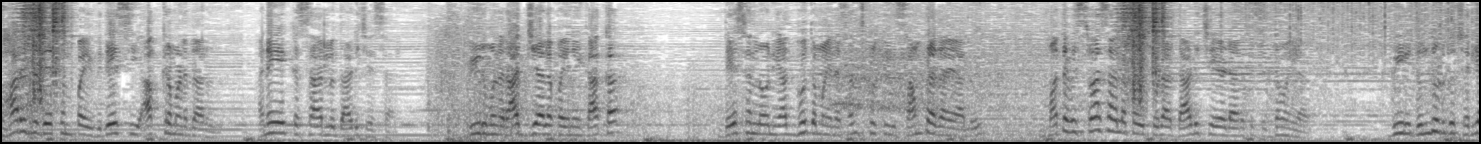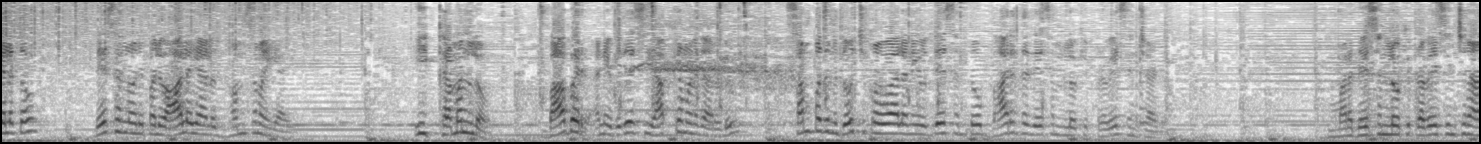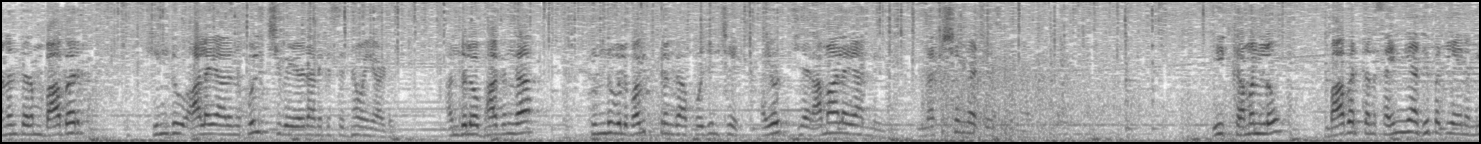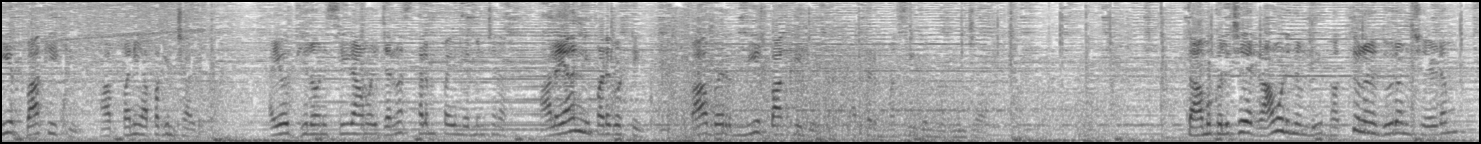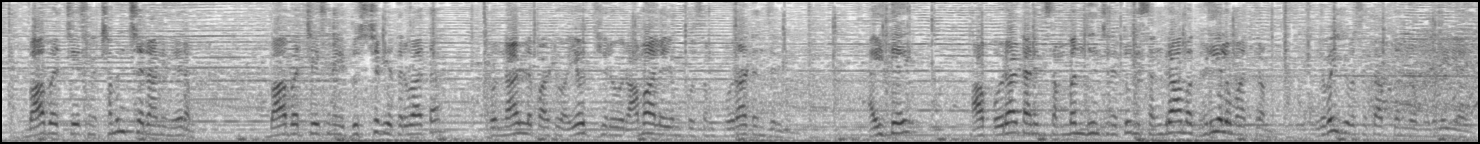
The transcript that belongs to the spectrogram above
భారతదేశంపై విదేశీ ఆక్రమణదారులు అనేక సార్లు దాడి చేశారు. వీరు మన రాజ్యాలపైనే కాక దేశంలోని అద్భుతమైన సంస్కృతి సాంప్రదాయాలు మత విశ్వాసాలపై కూడా దాడి చేయడానికి సిద్ధమయ్యారు. వీరి దుందుడుకు చర్యలతో దేశంలోని పలు ఆలయాలు ధ్వంసమయ్యాయి. ఈ క్రమంలో బాబర్ అనే విదేశీ ఆక్రమణదారుడు సంపదను దోచుకోవాలనే ఉద్దేశంతో భారతదేశంలోకి ప్రవేశించాడు. మన దేశంలోకి ప్రవేశించిన అనంతరం బాబర్ హిందూ ఆలయాలను కూల్చివేయడానికి సిద్ధమయ్యాడు. అందులో భాగంగా హిందువులు పవిత్రంగా పూజించే అయోధ్య రామాలయాన్ని లక్ష్యంగా చేసుకున్నాడు ఈ క్రమంలో బాబర్ తన సైన్యాధిపతి అయిన మీర్ బాకీకి ఆ పని అప్పగించాడు. అయోధ్యలోని శ్రీరాముడి జన్మస్థలంపై నిర్మించిన ఆలయాన్ని పడగొట్టి బాబర్ మీర్ బాకీలు అక్కడి మసీదును నిర్మించారు. తాము కొలిచే రాముడి నుండి భక్తులను దూరం చేయడం బాబర్ చేసిన క్షమించరాని నేరం. బాబర్ చేసిన ఈ దుశ్చర్య తరువాత కొన్నాళ్ళ పాటు అయోధ్యలో రామాలయం కోసం పోరాటం జరిగింది. అయితే ఆ పోరాటానికి సంబంధించిన తుది సంగ్రామ ఘడియలు మాత్రం ఇరవయవ శతాబ్దంలో మొదలయ్యాయి.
